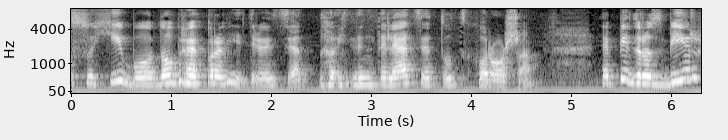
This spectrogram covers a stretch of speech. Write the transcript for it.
сухі, бо добре провітрюються. Вентиляція тут хороша. Під розбір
